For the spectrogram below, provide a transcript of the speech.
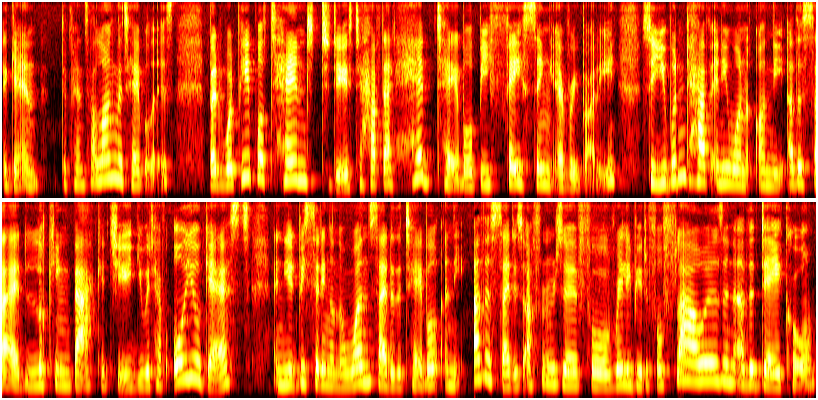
again, depends how long the table is. But what people tend to do is to have that head table be facing everybody. So you wouldn't have anyone on the other side looking back at you. You would have all your guests and you'd be sitting on the one side of the table, and the other side is often reserved for really beautiful flowers and other decor.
